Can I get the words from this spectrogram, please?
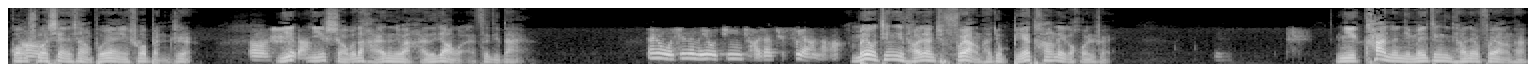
光说嗯现象，不愿意说本质。嗯，你是的。你舍不得孩子，你把孩子要过来自己带，但是我现在没有经济条件去抚养他。没有经济条件去抚养他，就别趟这个浑水。你看着你没经济条件抚养他，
